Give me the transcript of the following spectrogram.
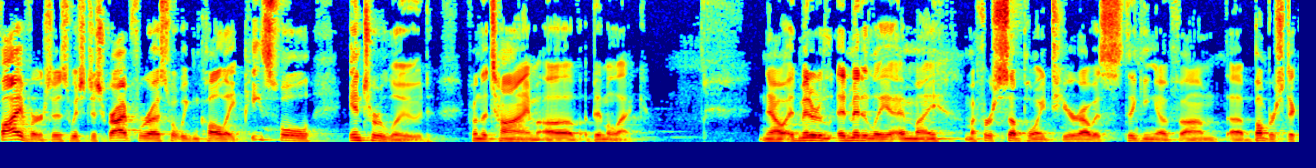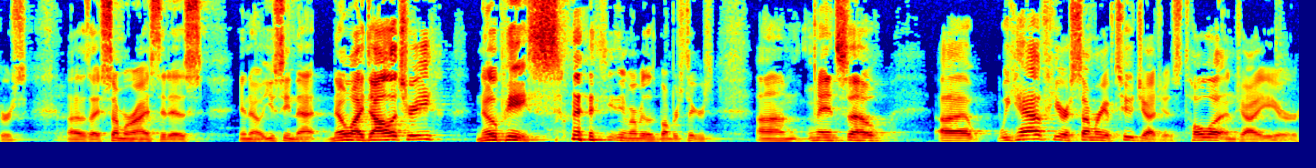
five verses, which describe for us what we can call a peaceful interlude from the time of Abimelech. Now, admitted, admittedly, in my, my first subpoint here, I was thinking of um, uh, bumper stickers uh, as I summarized it as, you know, you've seen that. No idolatry, no peace. you remember those bumper stickers? Um, and so uh, we have here a summary of two judges, Tola and Jair,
